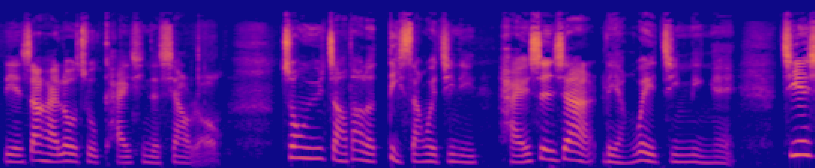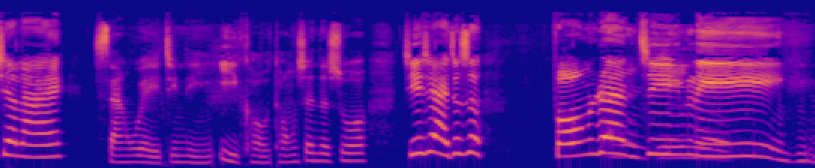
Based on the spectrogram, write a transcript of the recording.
脸上还露出开心的笑容。终于找到了第三位精灵，还剩下两位精灵哎。接下来，三位精灵异口同声的说：“接下来就是缝纫精灵。”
